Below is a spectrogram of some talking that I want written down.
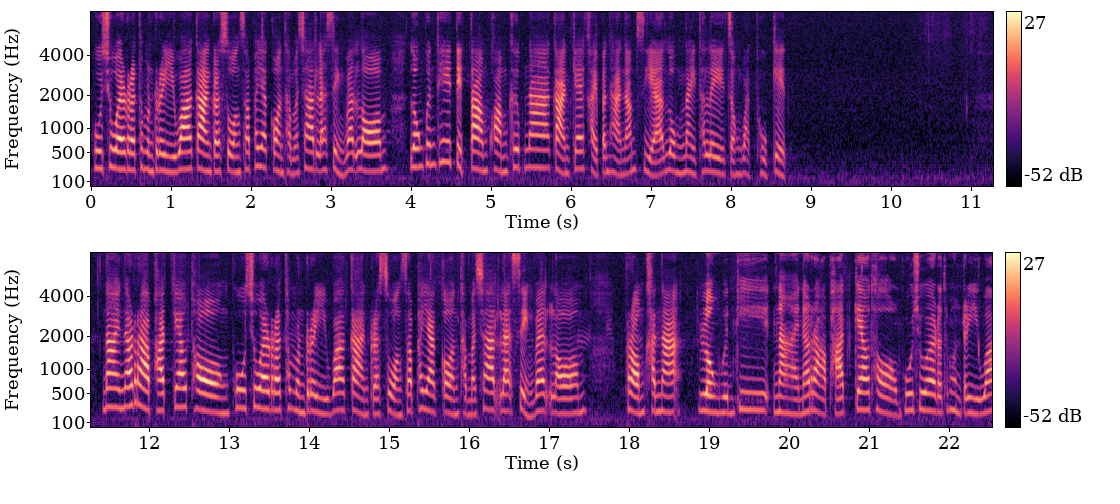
ผู้ช่วยรัฐมนตรีว่าการกระทรวงทรัพยากรธรรมชาติและสิ่งแวดล้อม ลงพื้นที่ติดตามความคืบหน้าการแก้ไขปัญหาน้ำเสียลงในทะเลจังหวัดภูเก็ตนายนราพัฒน์แก้วทอง ผู้ช่วยรัฐมนตรีว่าการกระทรวงทรัพยากรธรรมชาติและสิ่งแวดล้อม พร้อมคณะลงพื้นที่นายนราพัฒน์แก้วทอง ผู้ช่วยรัฐมนตรีว่า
